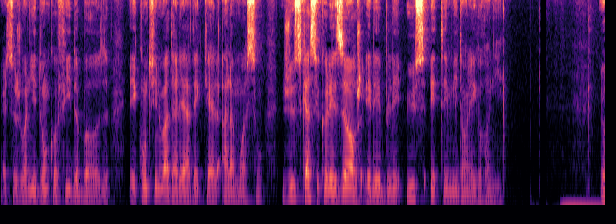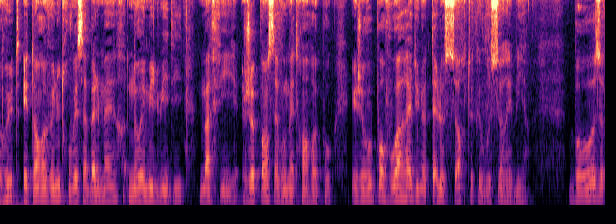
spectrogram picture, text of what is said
Elle se joignit donc aux filles de Boz et continua d'aller avec elles à la moisson jusqu'à ce que les orges et les blés eussent été mis dans les greniers. Ruth étant revenue trouver sa belle-mère, Noémie lui dit Ma fille, je pense à vous mettre en repos, et je vous pourvoirai d'une telle sorte que vous serez bien. Bose,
